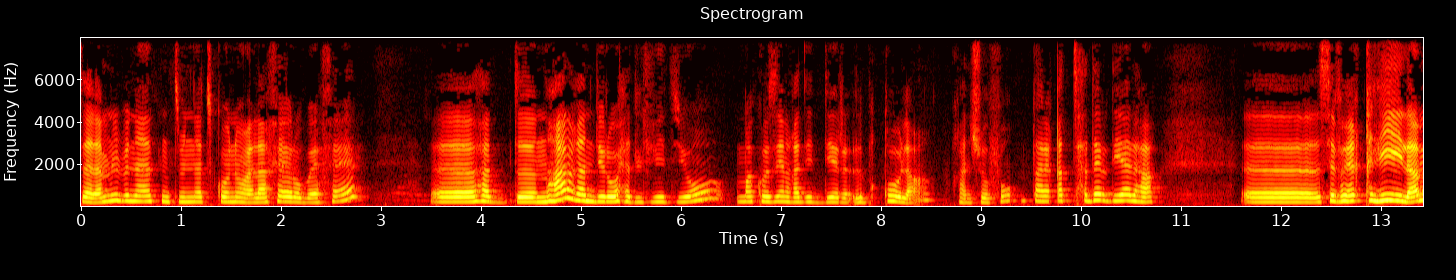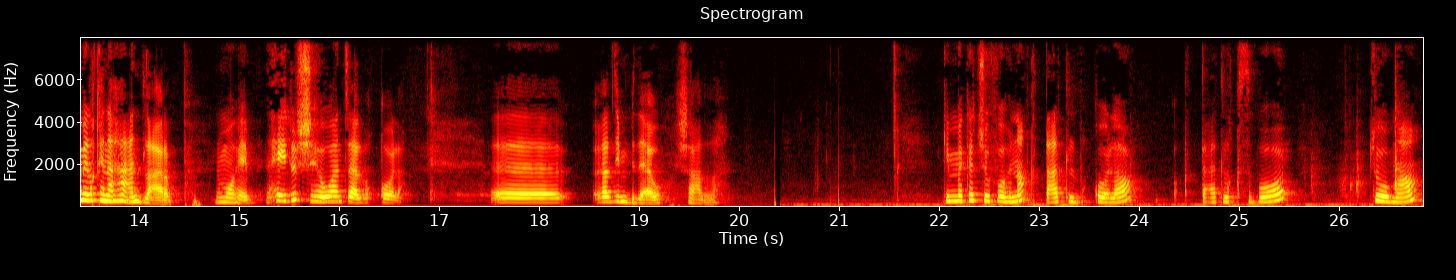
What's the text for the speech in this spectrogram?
سلام البنات نتمنى تكونوا على خير وبخير. آه هاد النهار غنديروا واحد الفيديو ma cuisine غادي دير البقولة غنشوفوا طريقة التحضير ديالها. آه c'est vrai قليلة mais لقيناها عند العرب. المهم نحيدوا الشهوة نتاع البقولة. آه غادي نبداو إن شاء الله. كما كتشوفوا هنا قطعت البقولة قطعت القزبور الثومه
